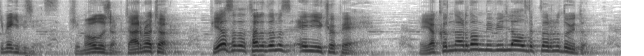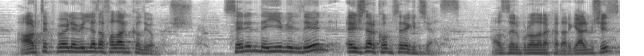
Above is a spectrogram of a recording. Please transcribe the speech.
Kime gideceğiz? Kime olacak Terminator? Piyasada tanıdığımız en iyi köpeğe. Yakınlardan bir villa aldıklarını duydum. Artık böyle villada falan kalıyormuş. Senin de iyi bildiğin Ejder Komiser'e gideceğiz. Hazır buralara kadar gelmişiz.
